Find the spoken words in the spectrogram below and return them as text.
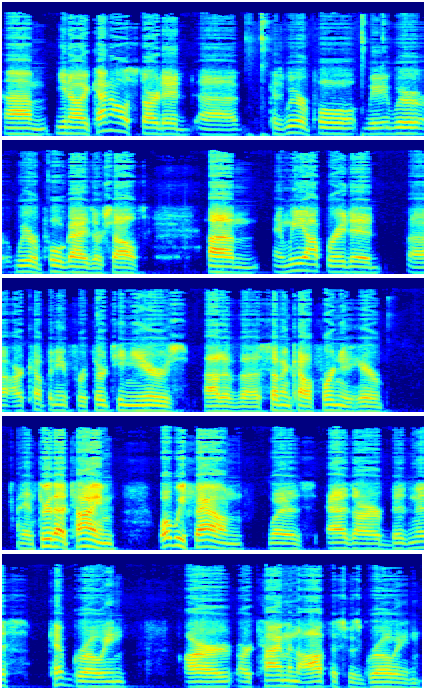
Um, you know, it kind of all started because uh, we were pool we, we were we were pool guys ourselves, um, and we operated uh, our company for 13 years out of uh, Southern California here, and through that time, what we found was as our business kept growing, our our time in the office was growing,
